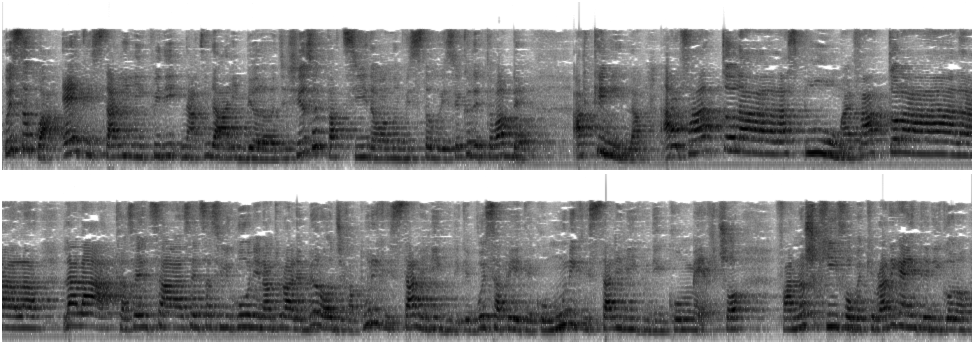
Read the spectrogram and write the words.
Questo qua è cristalli liquidi naturali biologici. Io sono impazzita quando ho visto questo e ho detto vabbè Archemilla, hai fatto la, la, spuma, hai fatto la, la, la lacca senza, senza silicone naturale biologica, pure i cristalli liquidi che voi sapete, comuni cristalli liquidi in commercio, fanno schifo perché praticamente dicono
